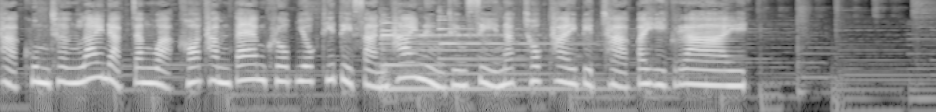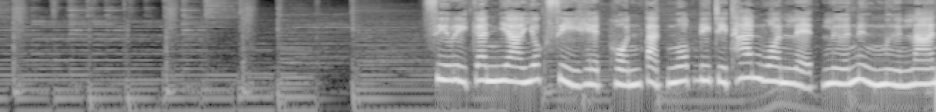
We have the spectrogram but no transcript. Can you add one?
ฉากคุมเชิงไล่ดักจังหวะเคาะทำแต้มครบยกธิติสรรค์พ่าย1-4 นักชกไทยปิดฉากไปอีกราย สิริกัญญายกสี่เหตุผลตัดงบดิจิทัลวอลเล็ตเหลือ 1 0,000 ล้าน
